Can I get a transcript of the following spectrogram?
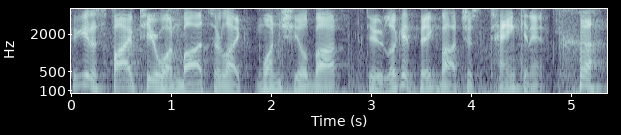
Could get us five tier one bots or like one shield bot. Dude, look at Big Bot just tanking it.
